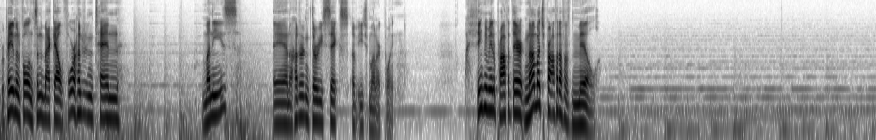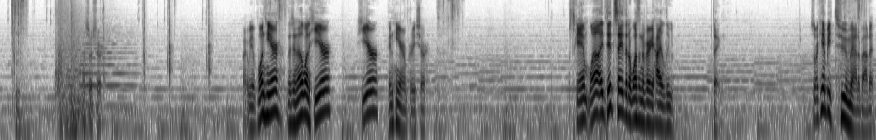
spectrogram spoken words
Repay them in full and send them back out. 410 monies and 136 of each monarch point. I think we made a profit there. Not much profit off of mill. Hmm. Not so sure. All right, we have one here. There's another one here, here, and here. I'm pretty sure. Scam. Well, it did say that it wasn't a very high loot thing, so I can't be too mad about it.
